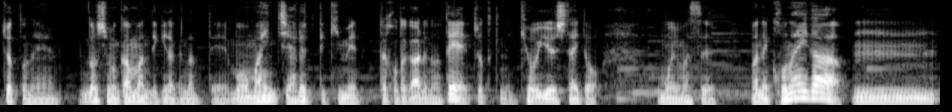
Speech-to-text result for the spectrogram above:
ちょっとねどうしても我慢できなくなってもう毎日やるって決めたことがあるのでちょっとね共有したいと思います。まあねこの間うーん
